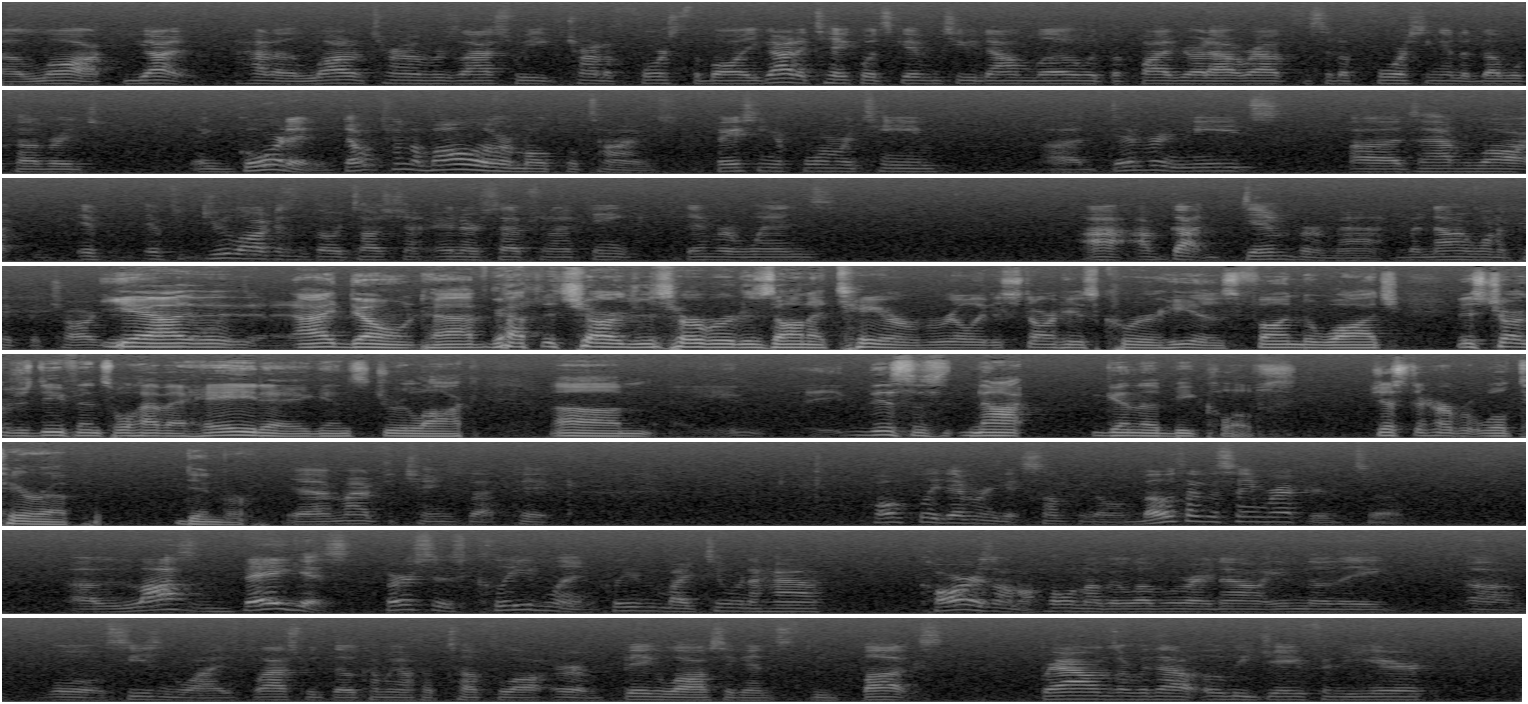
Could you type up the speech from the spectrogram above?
Uh, Lock, you got had a lot of turnovers last week trying to force the ball. You got to take what's given to you down low with the five yard out routes instead of forcing into double coverage. And Gordon, don't turn the ball over multiple times. Facing your former team, uh, Denver needs uh, to have Lock. If if Drew Lock doesn't throw a touchdown interception, I think Denver wins. I, I've got Denver, Matt, but now I want to pick the Chargers. Yeah, I don't, uh, I don't. I've got the Chargers. Herbert is on a tear, really, to start his career. He is fun to watch. This Chargers defense will have a heyday against Drew Lock. Um, this is not gonna be close. Justin Herbert will tear up Denver. Yeah, I might have to change that pick. Hopefully, Denver gets something going. Both have the same record, so. Uh, Las Vegas versus Cleveland. Cleveland by two and a half. Carr is on a whole nother level right now, even though they, um, well, season wise. Last week though, coming off a tough loss or a big loss against the Bucs. Browns are without OBJ for the year.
